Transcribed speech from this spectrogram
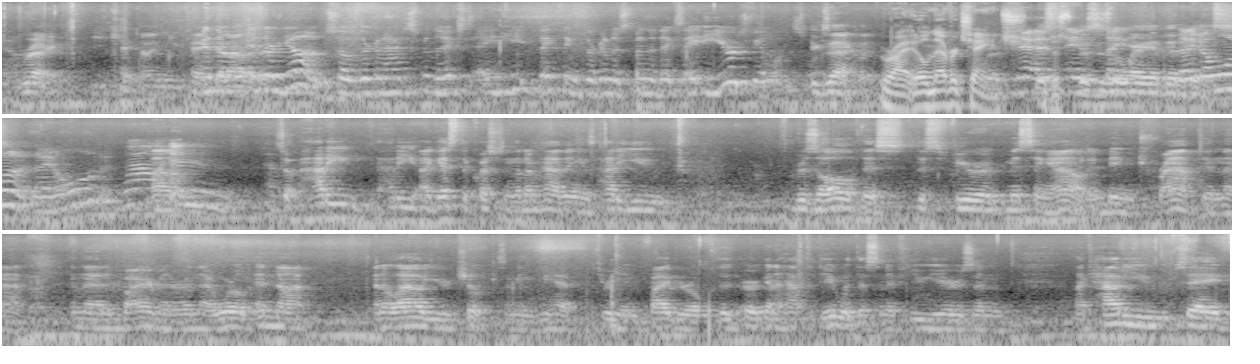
yeah. Right. You can't. I mean, you can't And get they're, out and of they're it. young, so they're gonna have to spend the next eighty, they think they're gonna spend the next eighty years feeling this way. Exactly. Right. It'll never change. And- This is- and this is the they- way that it They don't is. want it, they don't want it. Well, Um, and So how do you how do you I guess the question that I'm having is how do you resolve this this fear of missing out and being trapped in that in that environment or in that world and not and allow your children because I mean we have three and five year olds that are going to have to deal with this in a few years and like how do you say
